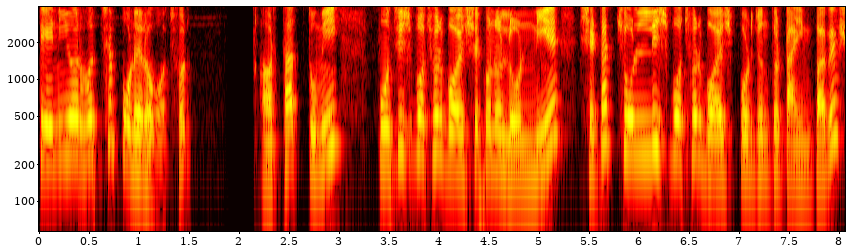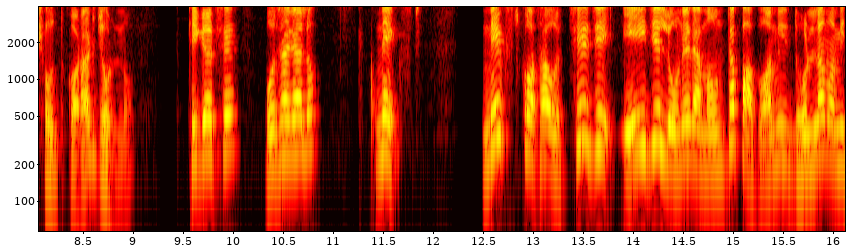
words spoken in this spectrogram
টেনিওর হচ্ছে পনেরো বছর। অর্থাৎ তুমি পঁচিশ বছর বয়সে কোনো লোন নিয়ে সেটা চল্লিশ বছর বয়স পর্যন্ত টাইম পাবে শোধ করার জন্য। ঠিক আছে? বোঝা গেল? নেক্সট নেক্সট কথা হচ্ছে যে, এই যে লোনের অ্যামাউন্টটা পাবো, আমি ধরলাম আমি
